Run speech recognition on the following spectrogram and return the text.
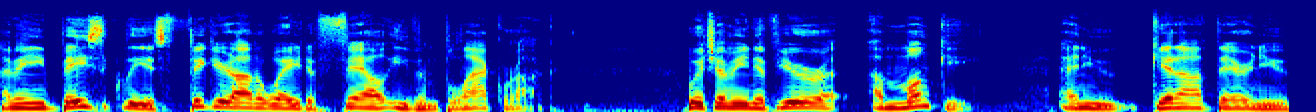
i mean he basically has figured out a way to fail even blackrock which i mean if you're a, a monkey and you get out there and you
